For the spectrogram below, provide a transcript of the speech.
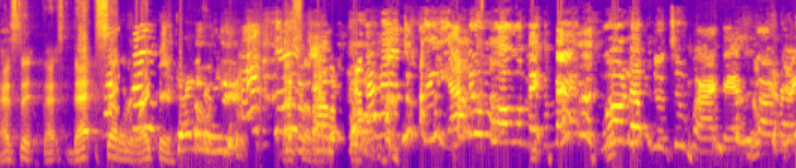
That's it. That's that settled it right there. Straight from you. That settled it. See, I knew we were gonna make it back. We'll never do two podcasts. It's all right.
